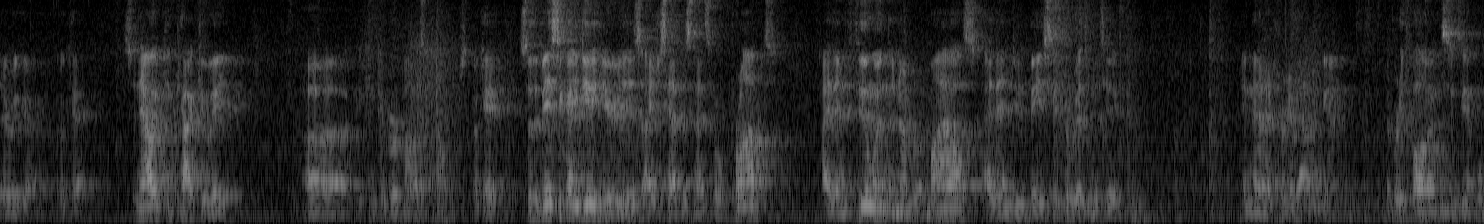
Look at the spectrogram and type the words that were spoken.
There we go. Okay. So now it can calculate, uh, it can convert miles to kilometers. Okay. So the basic idea here is I just have this nice little prompt. I then fill in the number of miles. I then do basic arithmetic. And then I print it out again. Everybody following this example?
